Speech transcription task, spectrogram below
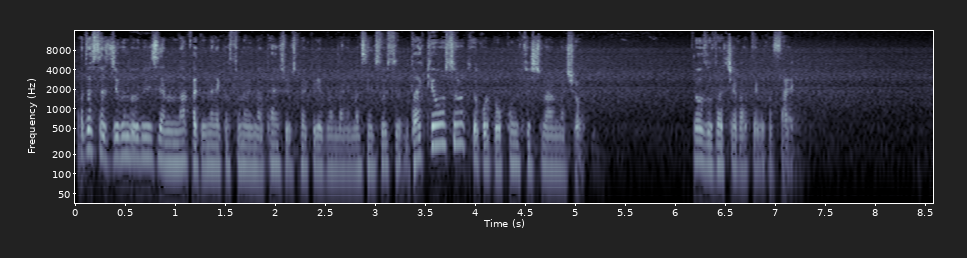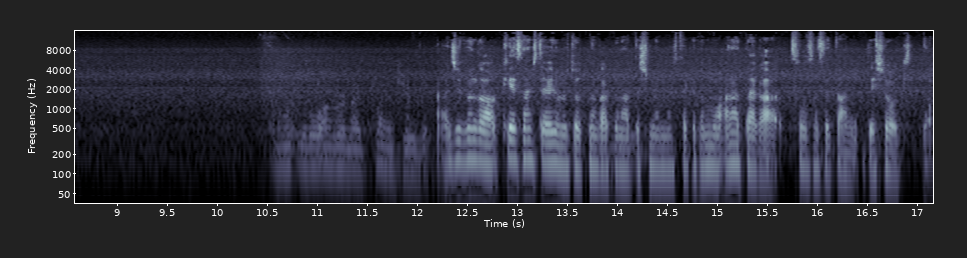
私たち自分の人生の中で何かそのような対処をしなければなりません。そして妥協するということをこしてしまいましょう。どうぞ立ち上がってください自分が計算したよりもちょっと長くなってしまいましたけどもあなたがそうさせたんでしょうきっと。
